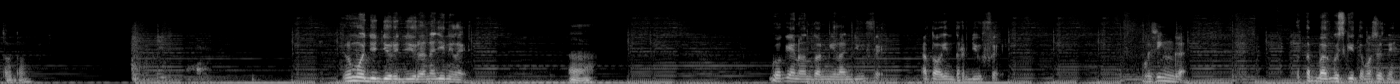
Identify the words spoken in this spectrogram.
tonton lu mau jujur-jujuran aja nih le Heeh. gue kayak nonton Milan Juve atau Inter Juve Gue sih enggak. tetap bagus gitu maksudnya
